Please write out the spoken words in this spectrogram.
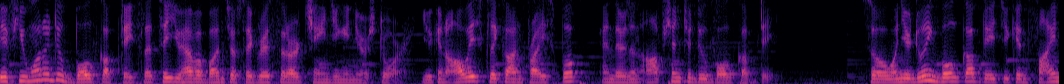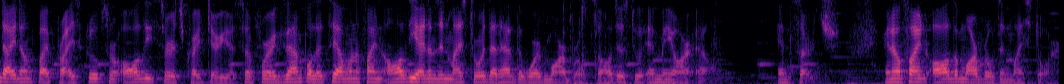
If you want to do bulk updates, let's say you have a bunch of cigarettes that are changing in your store, you can always click on price book and there's an option to do bulk update. So when you're doing bulk updates, you can find items by price groups or all these search criteria. So for example, let's say I want to find all the items in my store that have the word Marlboro. So I'll just do M-A-R-L and search and I'll find all the Marlboros in my store.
